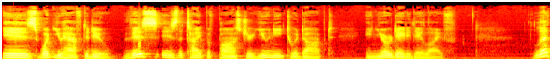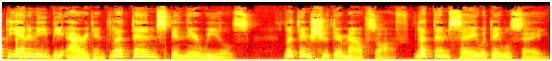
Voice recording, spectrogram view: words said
is what you have to do. This is the type of posture you need to adopt in your day to day life. Let the enemy be arrogant. Let them spin their wheels. Let them shoot their mouths off. Let them say what they will say.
